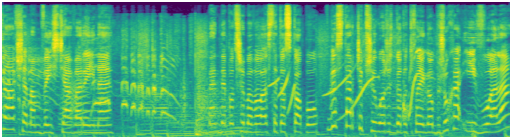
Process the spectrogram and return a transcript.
Zawsze mam wyjście awaryjne. Będę potrzebowała stetoskopu. Wystarczy przyłożyć go do twojego brzucha i voila!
